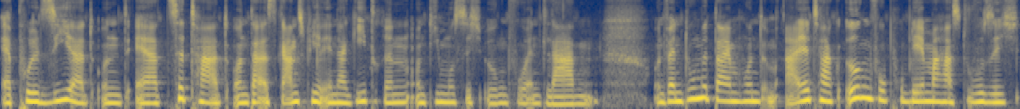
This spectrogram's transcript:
er pulsiert und er zittert und da ist ganz viel Energie drin und die muss sich irgendwo entladen. Und wenn du mit deinem Hund im Alltag irgendwo Probleme hast, wo sich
